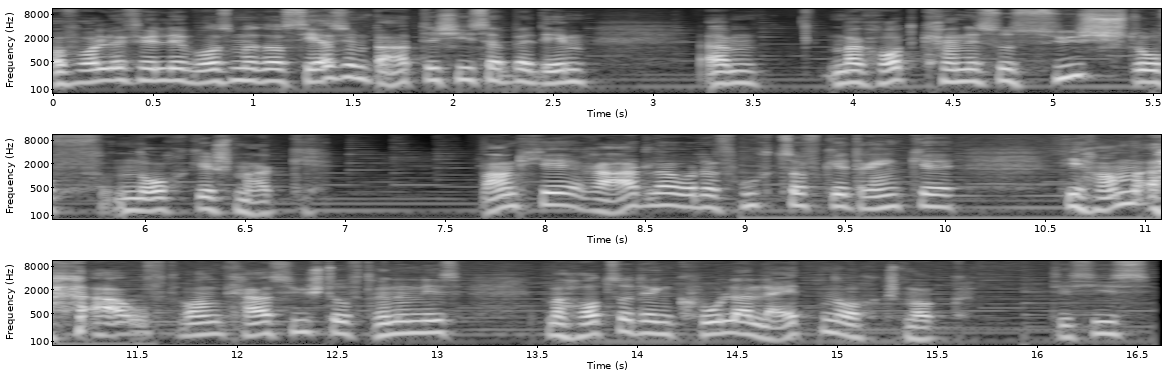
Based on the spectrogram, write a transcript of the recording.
auf alle Fälle, was mir da sehr sympathisch ist, auch bei dem, ähm, man hat keine so Süßstoff-Nachgeschmack. Manche Radler oder Fruchtsaftgetränke, die haben auch oft, wenn kein Süßstoff drinnen ist, man hat so den Cola Light Nachgeschmack. Das ist,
